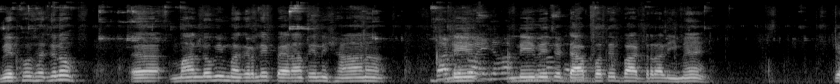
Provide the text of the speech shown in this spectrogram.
ਵੇਖੋ ਸੱਜਣੋ ਅਹ ਮੰਨ ਲਓ ਵੀ ਮਗਰਲੇ ਪੈਰਾਂ ਤੇ ਨਿਸ਼ਾਨ ਲੇਵੇ ਚ ਡੱਬ ਤੇ ਬਾਰਡਰ ਵਾਲੀ ਮੈਂ। ਕੀ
